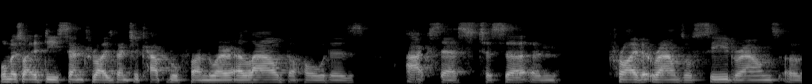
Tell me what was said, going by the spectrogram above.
almost like a decentralized venture capital fund where it allowed the holders access to certain private rounds or seed rounds of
